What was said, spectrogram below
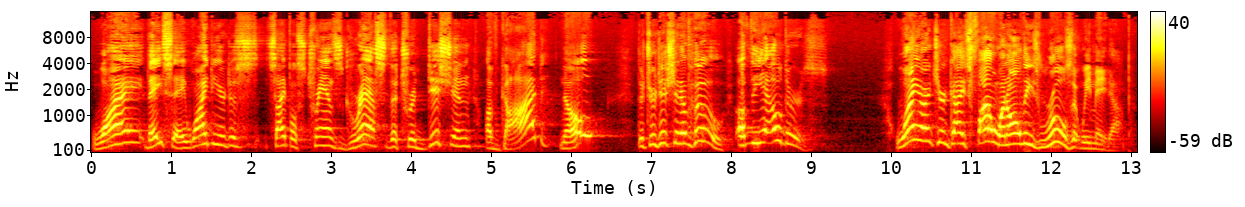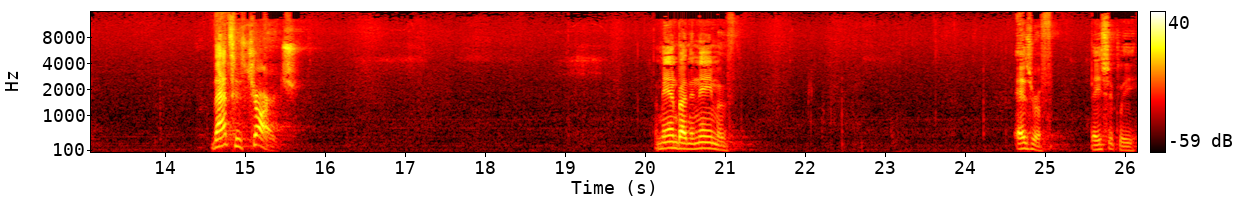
why, they say, why do your disciples transgress the tradition of God? No. The tradition of who? Of the elders. Why aren't your guys following all these rules that we made up? That's his charge. A man by the name of Ezra basically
